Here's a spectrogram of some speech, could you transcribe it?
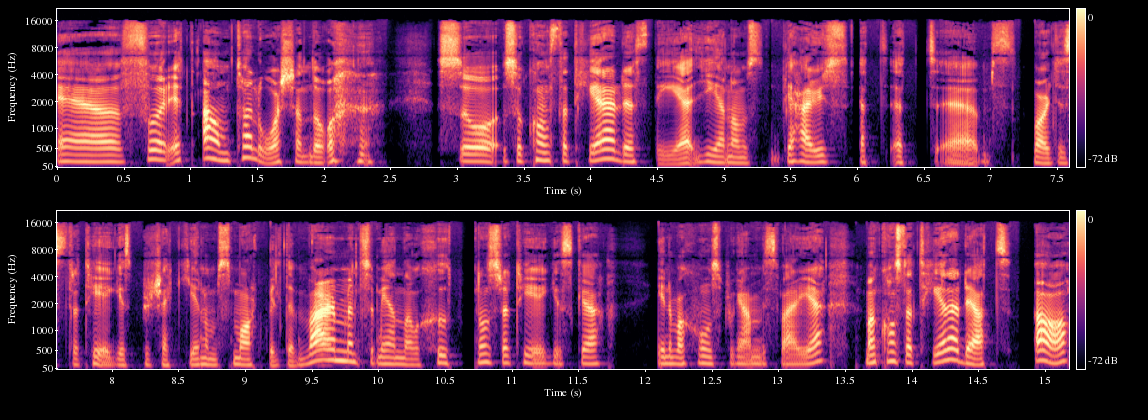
Eh, för ett antal år sedan då, så, så konstaterades det genom, det här är ju ett, ett, eh, varit ett strategiskt projekt genom Smart Built Environment, som är en av 17 strategiska innovationsprogram i Sverige. Man konstaterade att, ja,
